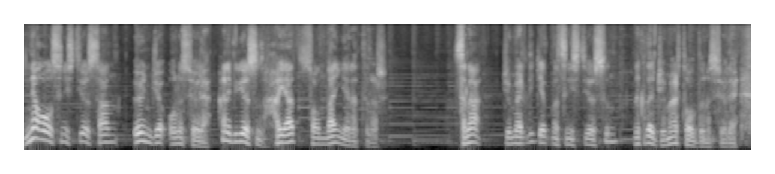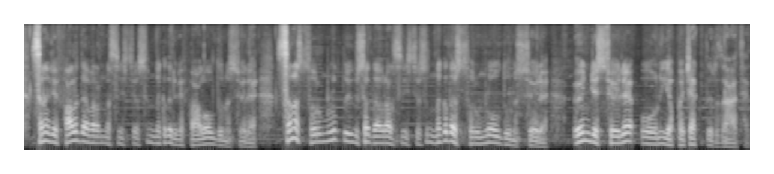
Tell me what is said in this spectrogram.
ne olsun istiyorsan önce onu söyle. Hani biliyorsunuz hayat sondan yaratılır. Sana cömertlik yapmasını istiyorsun, ne kadar cömert olduğunu söyle. Sana vefalı davranmasını istiyorsun, ne kadar vefalı olduğunu söyle. Sana sorumluluk duygusu davransın istiyorsun, ne kadar sorumlu olduğunu söyle. Önce söyle, o onu yapacaktır zaten.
